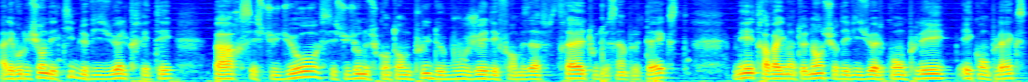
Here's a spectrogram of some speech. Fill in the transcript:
à l'évolution des types de visuels traités par ces studios. Ces studios ne se contentent plus de bouger des formes abstraites ou de simples textes, mais travaillent maintenant sur des visuels complets et complexes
